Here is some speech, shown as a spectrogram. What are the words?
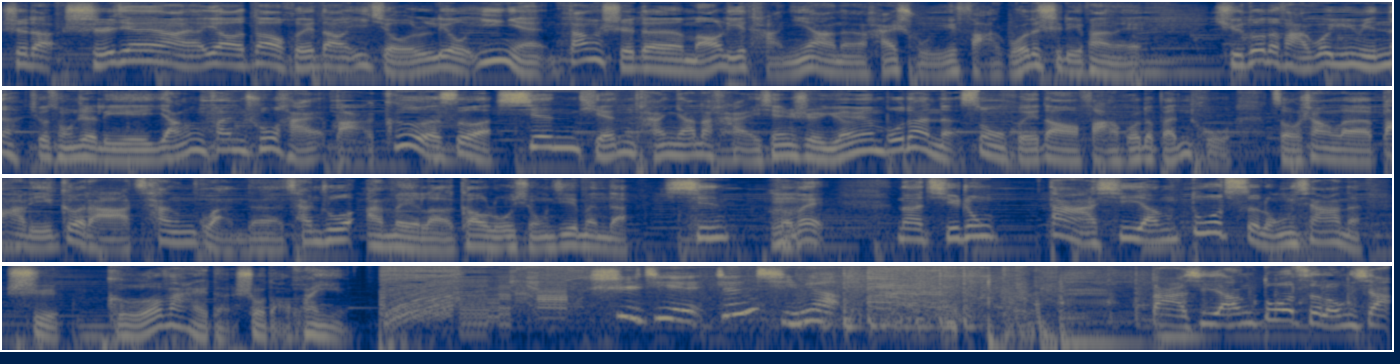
是的，时间啊要倒回到一九六一年，当时的毛里塔尼亚呢还属于法国的势力范围，许多的法国渔民呢就从这里扬帆出海，把各色鲜甜弹牙的海鲜是源源不断的送回到法国的本土，走上了巴黎各大餐馆的餐桌，安慰了高卢雄鸡们的心和胃。那其中大西洋多刺龙虾呢是格外的受到欢迎。世界真奇妙。大西洋多刺龙虾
